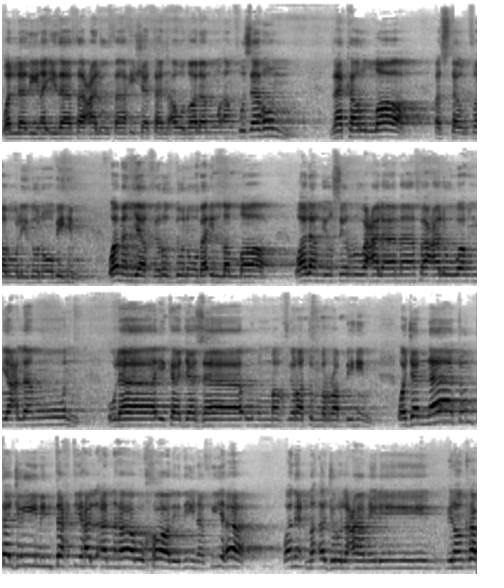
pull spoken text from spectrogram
والذين إذا فعلوا فاحشة أو ظلموا أنفسهم ذكروا الله فاستغفروا لذنوبهم ومن يغفر الذنوب إلا الله ولم يصروا على ما فعلوا وهم يعلمون أولئك جزاؤهم مغفرة من ربهم وجنات تجري من تحتها الأنهار خالدين فيها ونعم أجر العاملين พี่น้องครับ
